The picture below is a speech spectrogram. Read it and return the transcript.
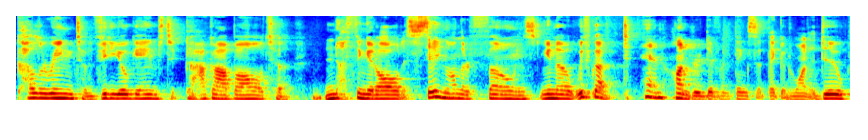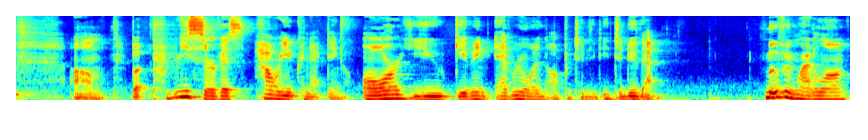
coloring to video games to gaga ball to nothing at all to sitting on their phones you know we've got 100 different things that they could want to do um, but pre service, how are you connecting? Are you giving everyone an opportunity to do that? Moving right along,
